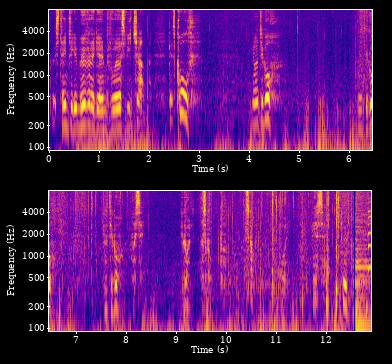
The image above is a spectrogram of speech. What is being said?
But it's time to get moving again before this wee chap gets cold. You want to go? You want to go? You want to go? What's it? You going? Let's go. Come on. Let's go. Boy. Yes. Good boy.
